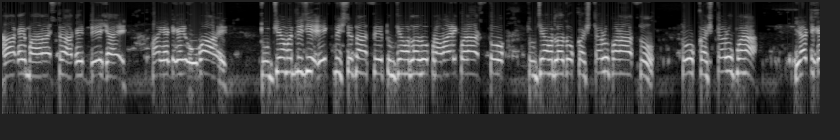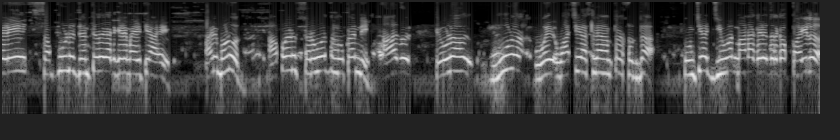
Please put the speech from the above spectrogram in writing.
हा काही महाराष्ट्र हा काही देश आहे हा या ठिकाणी उभा आहे. तुमच्यामधली जी एकनिष्ठता असते तुमच्यामधला जो प्रामाणिकपणा असतो तुमच्यामधला जो कष्टाळूपणा असतो तो कष्टाळूपणा या ठिकाणी संपूर्ण जनतेला या ठिकाणी माहिती आहे. आणि म्हणून आपण सर्वच लोकांनी आज एवढं मूळ वै वाची असल्यानंतर सुद्धा तुमच्या जीवनमानाकडे जर का पाहिलं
